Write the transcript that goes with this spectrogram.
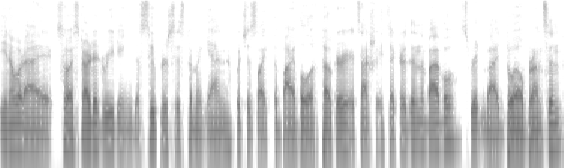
you know what I so I started reading the Super System again, which is like the Bible of poker. It's actually thicker than the Bible. It's written by Doyle Brunson,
